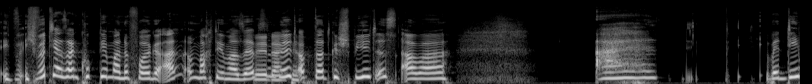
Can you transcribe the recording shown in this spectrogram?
ich, ich würde ja sagen, guck dir mal eine Folge an und mach dir mal selbst Nee, ein danke. Bild, ob das gespielt ist, aber äh, bei dem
